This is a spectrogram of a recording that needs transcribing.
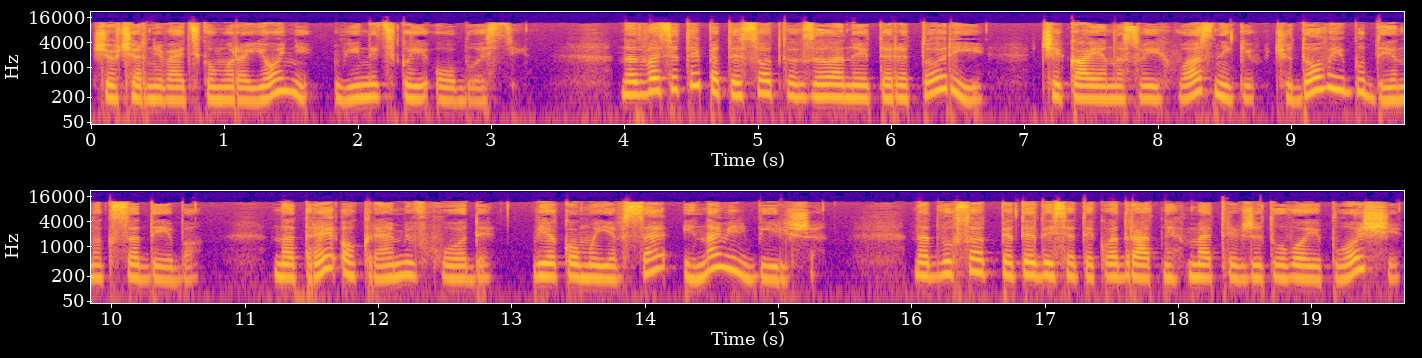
що в Чернівецькому районі Вінницької області. На 25 сотках зеленої території чекає на своїх власників чудовий будинок садиба на три окремі входи, в якому є все і навіть більше. На 250 квадратних метрів житлової площі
